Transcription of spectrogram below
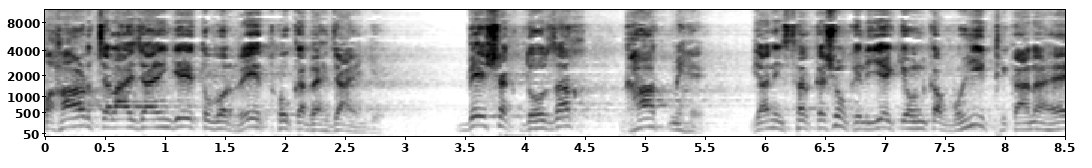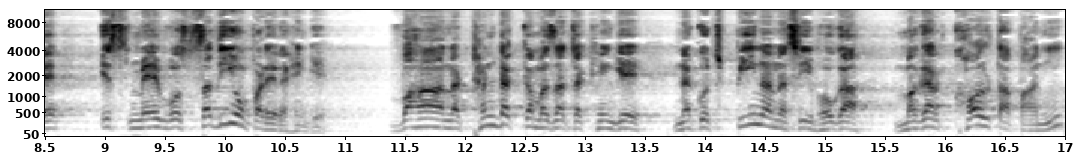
पहाड़ चलाए जाएँगे तो वो रेत होकर रह जाएँगे। बेशक दोजख घात में है, यानी सरकशों के लिए कि उनका वही ठिकाना है, इसमें वो सदियों पड़े रहेंगे। वहाँ न ठंडक का मज़ा चखेंगे, न कुछ पीना नसीब होगा, मगर खोलता पानी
